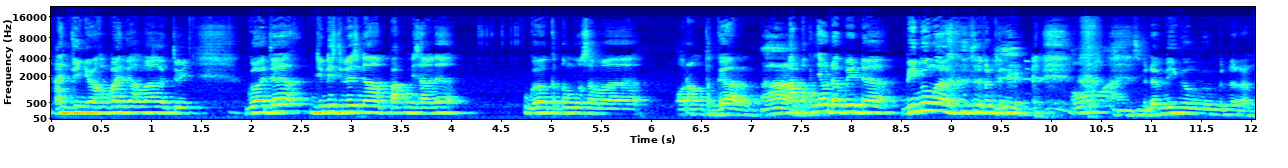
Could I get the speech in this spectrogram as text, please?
anjing emang banyak banget cuy gua aja jenis-jenis ngapak misalnya gua ketemu sama orang Tegal Ah. ngapaknya udah beda bingung gak Oh anjing. udah bingung beneran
